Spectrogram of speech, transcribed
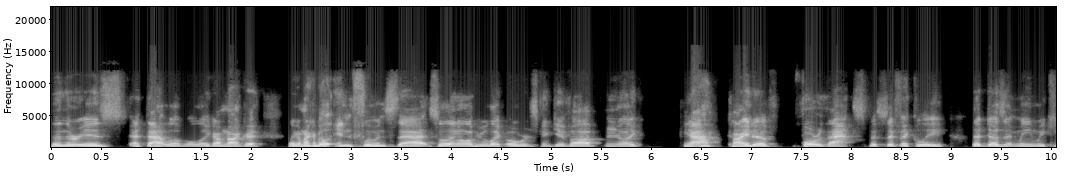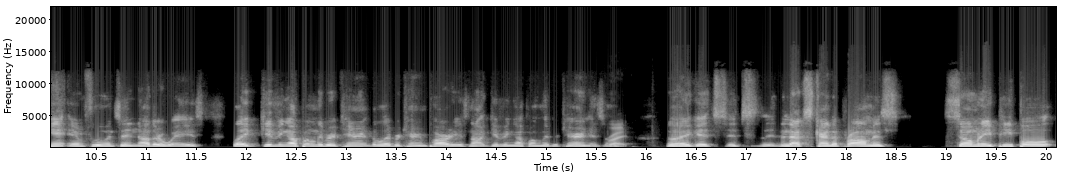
than there is at that level. Like I'm not gonna like I'm not gonna be able to influence that. So then a lot of people are like, oh, we're just gonna give up. And you're like, yeah, kind of for that specifically. That doesn't mean we can't influence in other ways. Like giving up on libertarian the libertarian party is not giving up on libertarianism. Right. Like it's it's and that's kind of the problem is so many people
